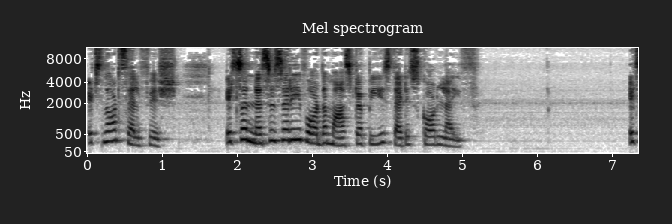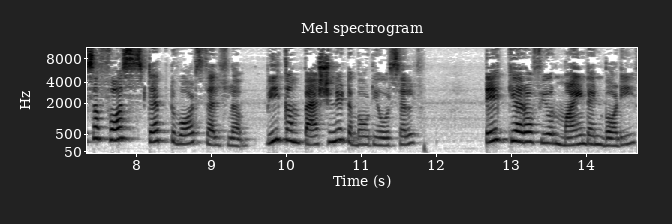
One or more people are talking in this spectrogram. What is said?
it's not selfish. It's a necessary for the masterpiece that is called life. It's a first step towards self love. Be compassionate about yourself. Take care of your mind and body.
